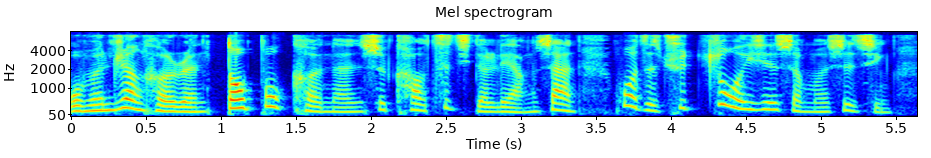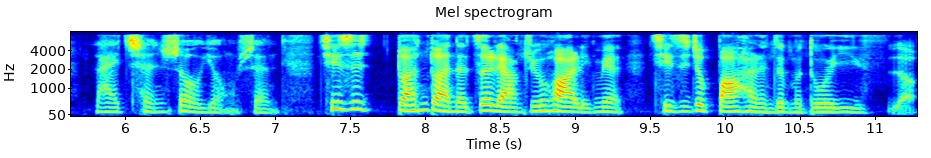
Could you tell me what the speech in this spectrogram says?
我们任何人都不可能是靠自己的良善或者去做一些什么事情来承受永生。其实短短的这两句话里面，其实就包含了这么多意思哦。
